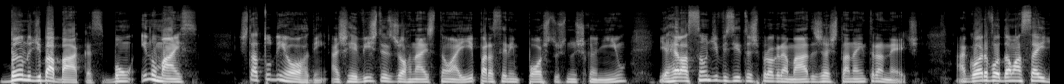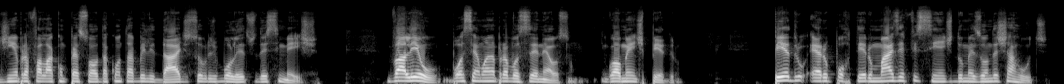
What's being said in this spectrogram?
Bando de babacas. Bom, e no mais, está tudo em ordem. As revistas e jornais estão aí para serem postos no escaninho e a relação de visitas programadas já está na intranet. Agora vou dar uma saidinha para falar com o pessoal da contabilidade sobre os boletos desse mês. Valeu, boa semana para você, Nelson. Igualmente, Pedro. Pedro era o porteiro mais eficiente do Maison de Charrute.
